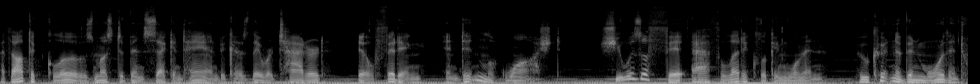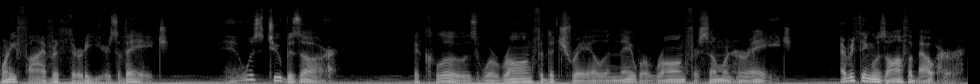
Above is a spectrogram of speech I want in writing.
I thought the clothes must have been second hand because they were tattered, ill fitting, and didn't look washed. She was a fit, athletic looking woman who couldn't have been more than 25 or 30 years of age. It was too bizarre. The clothes were wrong for the trail and they were wrong for someone her age. Everything was off about her.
